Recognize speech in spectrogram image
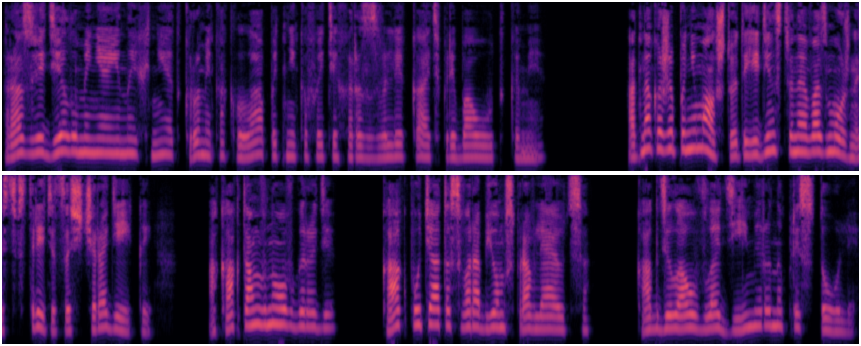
«Разве дел у меня иных нет, кроме как лапотников этих развлекать прибаутками?» Однако же понимал, что это единственная возможность встретиться с чародейкой. А как там в Новгороде? Как путята с воробьем справляются? Как дела у Владимира на престоле?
